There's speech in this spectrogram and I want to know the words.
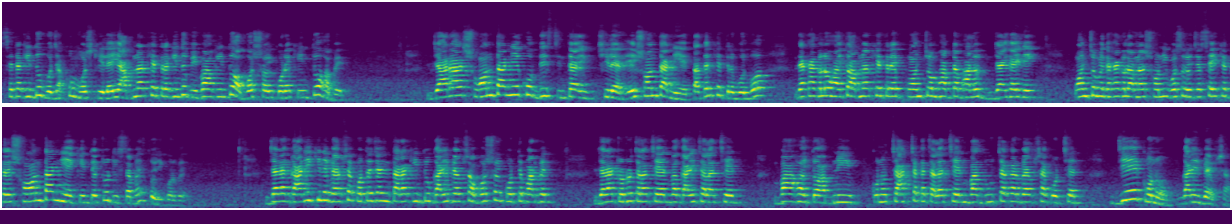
সেটা কিন্তু বোঝা খুব মুশকিল। এই আপনার ক্ষেত্রে কিন্তু বিবাহ কিন্তু অবশ্যই করে কিন্তু হবে। যারা সন্তান নিয়ে খুব দুশ্চিন্তায় ছিলেন, এই সন্তান নিয়ে, তাদের ক্ষেত্রে বলব, দেখা গেলো হয়তো আপনার ক্ষেত্রে পঞ্চম ভাবটা ভালো জায়গায় নেই। পঞ্চমে দেখা গেলো আপনার শনি বসে রয়েছে, সেই ক্ষেত্রে সন্তান নিয়ে কিন্তু একটু ডিস্টারবেন্স তৈরি করবে। যারা গাড়ি কিনে ব্যবসা করতে চান, তারা কিন্তু গাড়ির ব্যবসা অবশ্যই করতে পারবেন। যারা টোটো চালাচ্ছেন বা গাড়ি চালাচ্ছেন বা হয়তো আপনি কোনো চার চাকা চালাচ্ছেন বা দু চাকার ব্যবসা করছেন, যে কোনো গাড়ির ব্যবসা,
